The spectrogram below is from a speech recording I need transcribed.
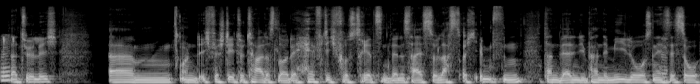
mhm. natürlich. Ähm, und ich verstehe total, dass Leute heftig frustriert sind, wenn es heißt, so lasst euch impfen, dann werden die Pandemie los. Und jetzt ist so, mh,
